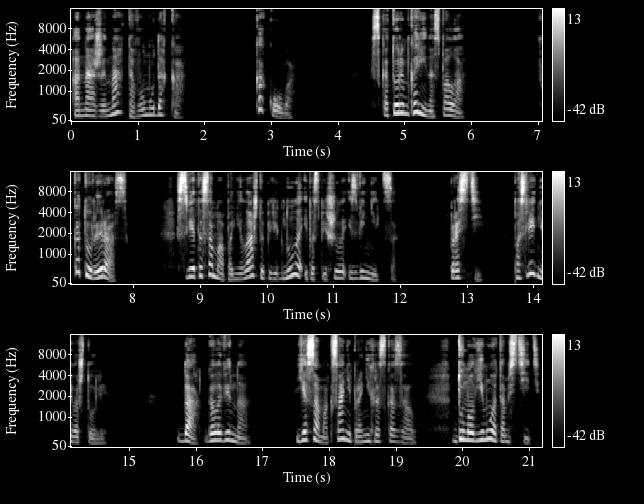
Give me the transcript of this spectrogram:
Она жена того мудака. Какого? С которым Карина спала. В который раз? Света сама поняла, что перегнула и поспешила извиниться. Прости, последнего, что ли? Да, Головина. Я сам Оксане про них рассказал. Думал ему отомстить.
